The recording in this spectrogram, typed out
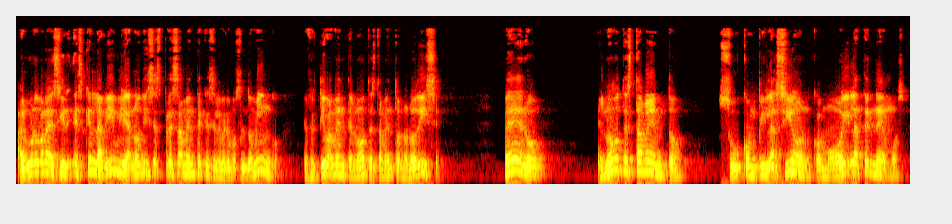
algunos van a decir, es que en la Biblia no dice expresamente que celebremos el domingo. Efectivamente, el Nuevo Testamento no lo dice. Pero el Nuevo Testamento, su compilación, como hoy la tenemos,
